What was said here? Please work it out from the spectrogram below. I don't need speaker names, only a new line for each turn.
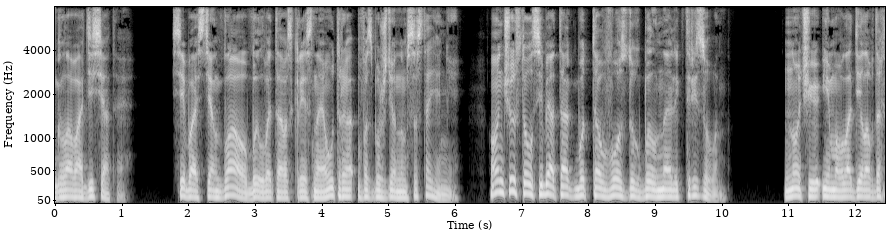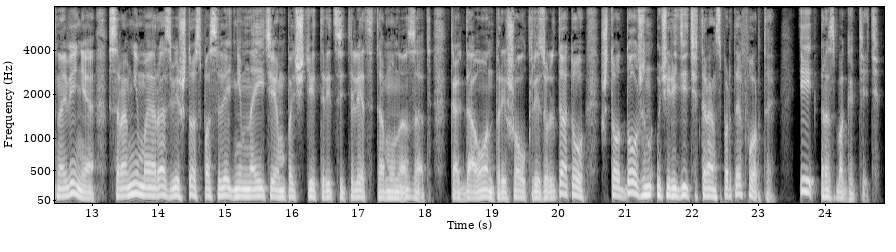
Глава 10. Себастьян Блау был в это воскресное утро в возбужденном состоянии. Он чувствовал себя так, будто воздух был наэлектризован. Ночью им овладело вдохновение, сравнимое разве что с последним наитием почти 30 лет тому назад, когда он пришел к результату, что должен учредить транспорт Эфорте и разбогатеть.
